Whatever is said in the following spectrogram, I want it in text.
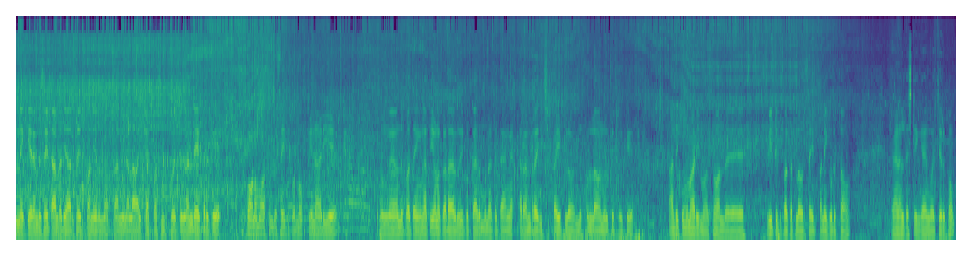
இன்றைக்கி ரெண்டு சைட் ஆல்ரெடி ஆறு சைட் பண்ணியிருந்தோம். தண்ணி நல்லா வைக்கா பசங்க போயிட்டு ரெண்டு ஏக்கருக்கு போன மாதம் இந்த சைட் பண்ணோம். பின்னாடியே இவங்க வந்து பார்த்தீங்கன்னா தீவன கடை இருந்து இப்போ கரும்பு நட்டுட்டாங்க. ரெண்டரை இன்ச்சு பைப்பில் வந்து ஃபுல்லாக வந்து ஊற்றிட்டுருக்கு அதுக்கு முன்னாடி மாதம் அந்த வீட்டுக்கு பக்கத்தில் ஒரு சைட் பண்ணி கொடுத்தோம். பேனல் டெஸ்டிங்காக அங்கே வச்சுருக்கோம்.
